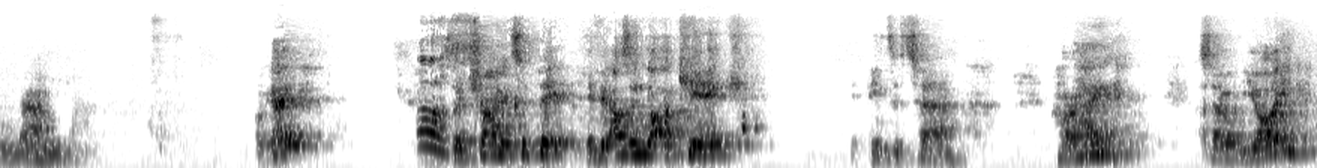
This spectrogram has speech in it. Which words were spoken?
and down. Okay? Oh, So try to pick. If it hasn't got a kick, it needs a turn. All right? So, yoi.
